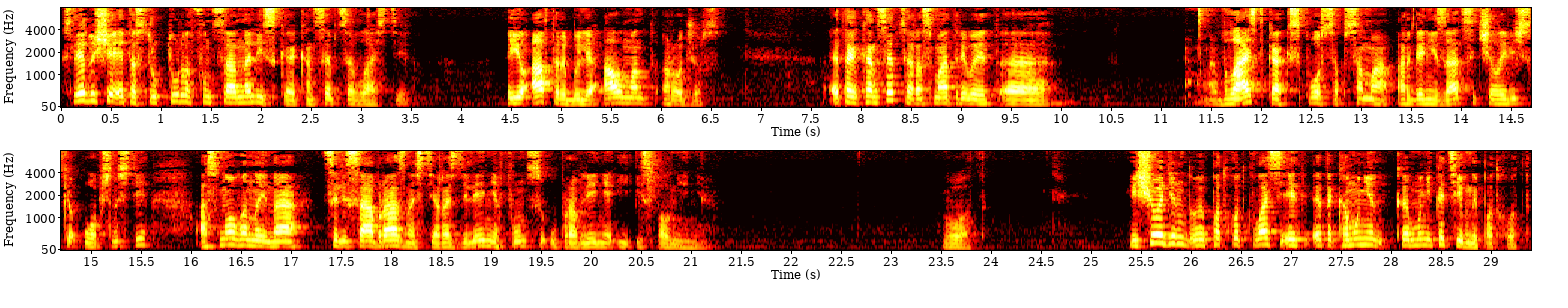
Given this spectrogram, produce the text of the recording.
Следующее – это структурно-функционалистская концепция власти. Ее авторы были Алманд Роджерс. Эта концепция рассматривает э, власть как способ самоорганизации человеческой общности, основанной на целесообразности разделения функций управления и исполнения. Вот. Еще один э, подход к власти – это коммуни, коммуникативный подход.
